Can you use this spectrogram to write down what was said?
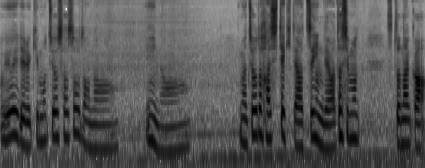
う泳いでる気持ちよさそうだな。いいな。今ちょうど走ってきて暑いんで私もちょっとなんか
